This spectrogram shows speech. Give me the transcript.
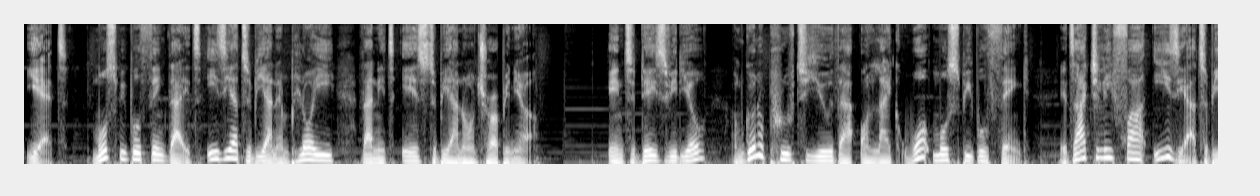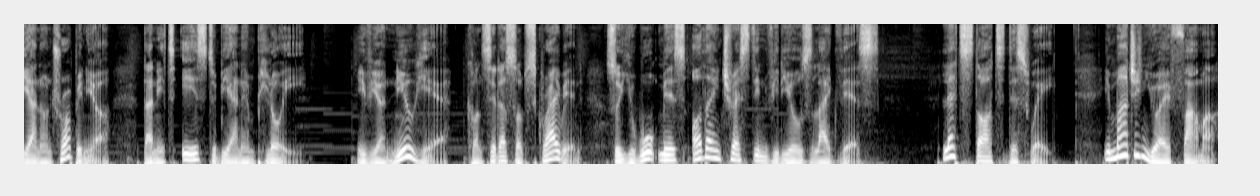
Yet, most people think that it's easier to be an employee than it is to be an entrepreneur. In today's video, I'm going to prove to you that unlike what most people think, it's actually far easier to be an entrepreneur than it is to be an employee. If you're new here, consider subscribing so you won't miss other interesting videos like this. Let's start this way. Imagine you are a farmer.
